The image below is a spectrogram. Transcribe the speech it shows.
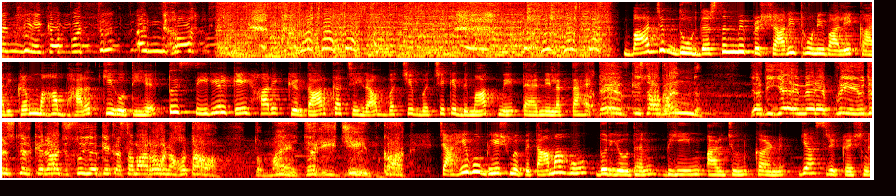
अंधे का पुत्र अंधा बात जब दूरदर्शन में प्रसारित होने वाले कार्यक्रम महाभारत की होती है तो इस सीरियल के हर एक किरदार का चेहरा बच्चे बच्चे के दिमाग में तैरने लगता है। देव की सौगंध! यदि ये मेरे प्रिय युधिष्ठिर के राजसूय का समारोह न होता तो मैं तेरी जीप काट। चाहे वो भीष्म पितामह हो दुर्योधन भीम अर्जुन कर्ण या श्री कृष्ण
